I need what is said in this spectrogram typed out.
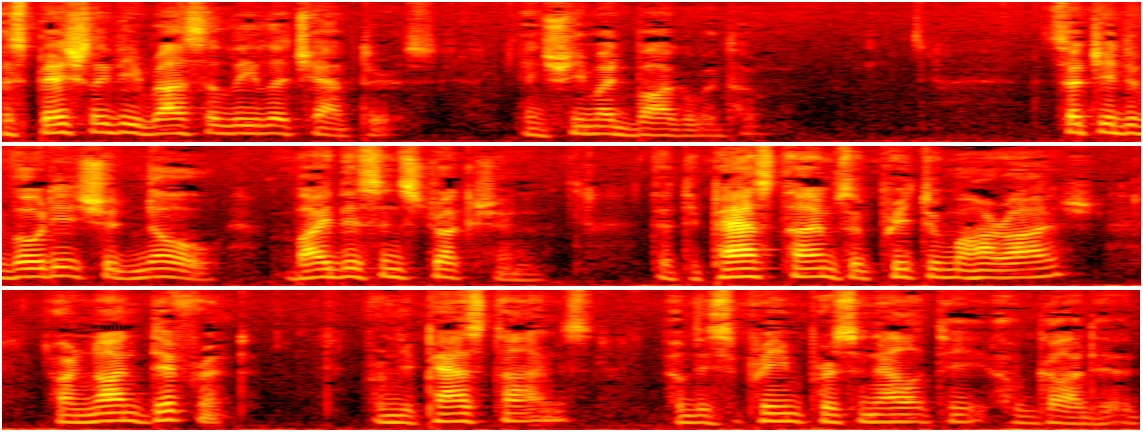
especially the Rasa Lila chapters in Srimad Bhagavatam. Such a devotee should know by this instruction that the pastimes of Prithu Maharaj are not different from the pastimes of the Supreme Personality of Godhead.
